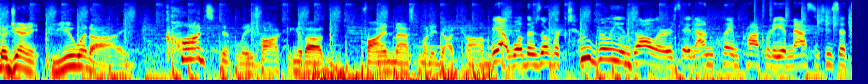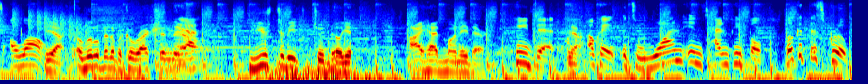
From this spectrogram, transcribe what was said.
So Jenny, you and I constantly talking about findmassmoney.com. Yeah, well, there's over $2 billion in unclaimed property in Massachusetts alone. Yeah, a little bit of a correction there. Yeah. Used to be 2 billion. I had money there. He did. Yeah. Okay, it's one in 10 people. Look at this group.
